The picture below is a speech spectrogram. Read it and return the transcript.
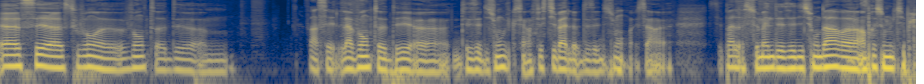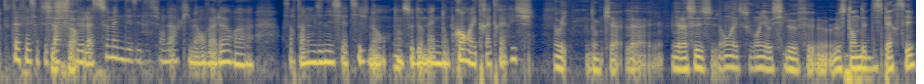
Euh, c'est euh, souvent vente de. Enfin, c'est la vente des, des éditions, vu que c'est un festival des éditions. Ça, c'est pas la semaine des éditions d'art, euh, impression multiple. Tout à fait, ça fait partie ça. de la semaine des éditions d'art qui met en valeur euh, un certain nombre d'initiatives dans, dans ce domaine. Donc Caen est très très riche. Oui, donc il y a la- il y a l'association et souvent il y a aussi le, le stand des dispersés,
